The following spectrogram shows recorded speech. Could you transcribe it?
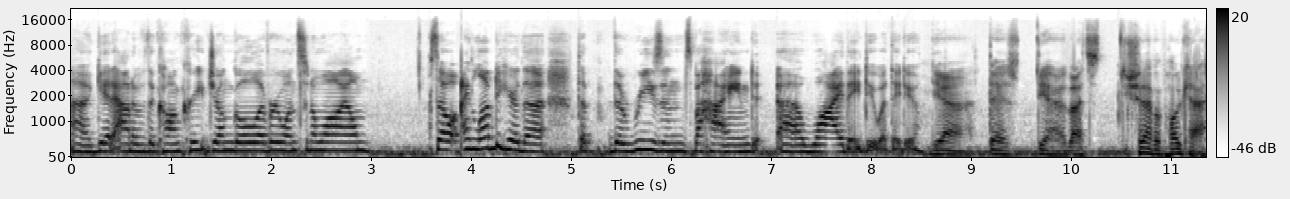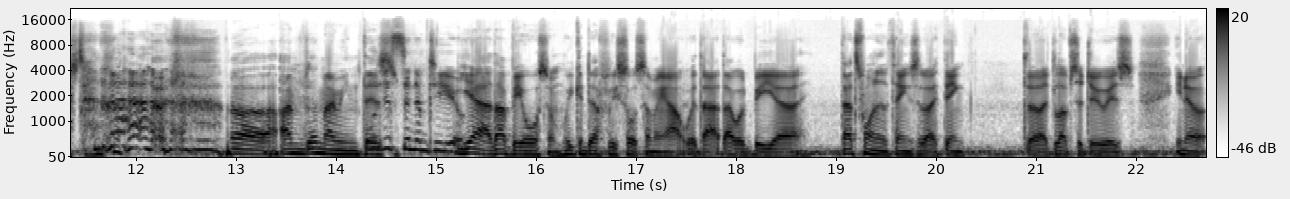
uh, get out of the concrete jungle every once in a while. So I love to hear the the, the reasons behind uh, why they do what they do. Yeah, there's yeah, that's you should have a podcast. uh, I'm, I mean, We'll just send them to you. yeah, that'd be awesome. We can definitely sort something out with that. That would be uh, that's one of the things that I think that I'd love to do is, you know,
